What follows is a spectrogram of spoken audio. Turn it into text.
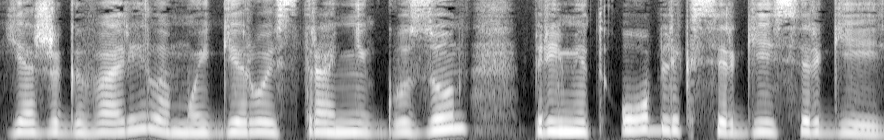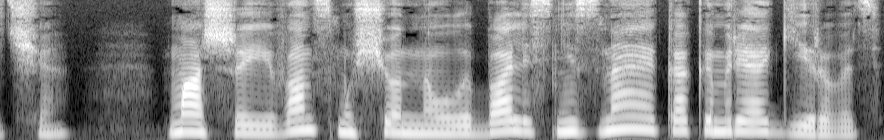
«Я же говорила, мой герой-странник Гузон примет облик Сергея Сергеевича». Маша и Иван смущенно улыбались, не зная, как им реагировать.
